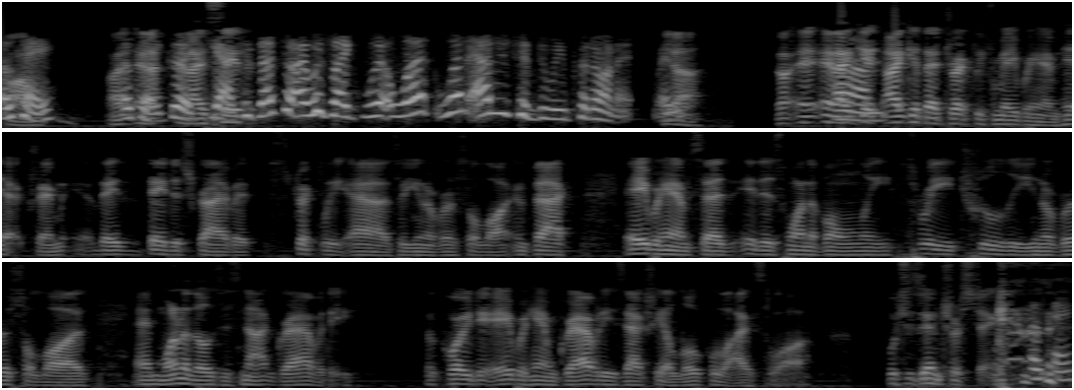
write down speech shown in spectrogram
Okay. Um, okay, good. Yeah, because that's what I was like, what what adjective do we put on it? Right? Yeah. No, and, and um, I get I get that directly from Abraham Hicks. I mean, they they describe it strictly as a universal law. In fact, Abraham says it is one of only three truly universal laws, and one of those is not gravity. According to Abraham, gravity is actually a localized law, which is interesting. Okay.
